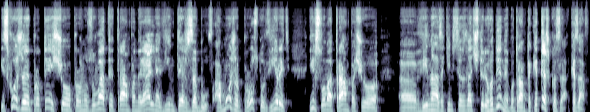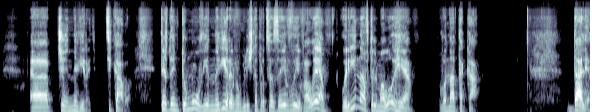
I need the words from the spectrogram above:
І схоже про те, що прогнозувати Трампа нереально, він теж забув. А може, просто вірить і в слова Трампа, що е, війна закінчиться за 24 години, бо Трамп таке теж казав. Е, чи не вірить? Цікаво. Тиждень тому він не вірив, публічно про це заявив. Але урінна офтальмологія вона така. Далі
